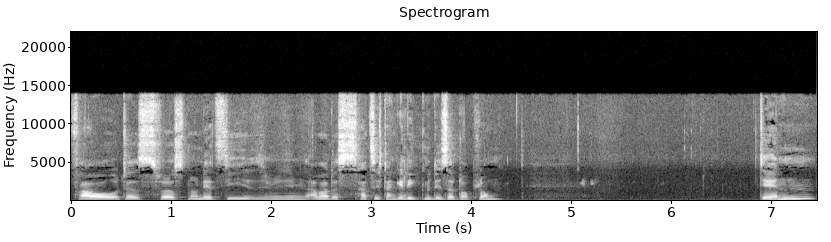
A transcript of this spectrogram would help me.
Frau des Fürsten und jetzt die, aber das hat sich dann gelegt mit dieser Doppelung. Denn,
